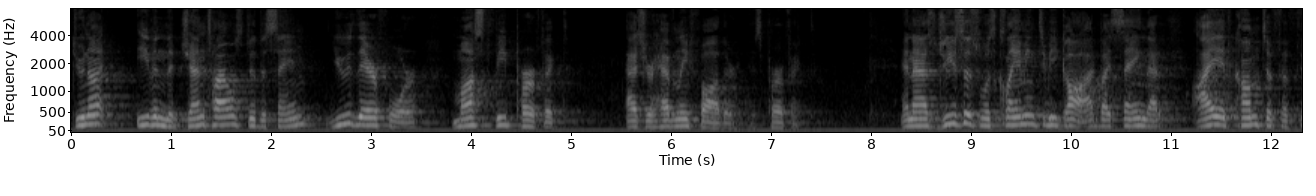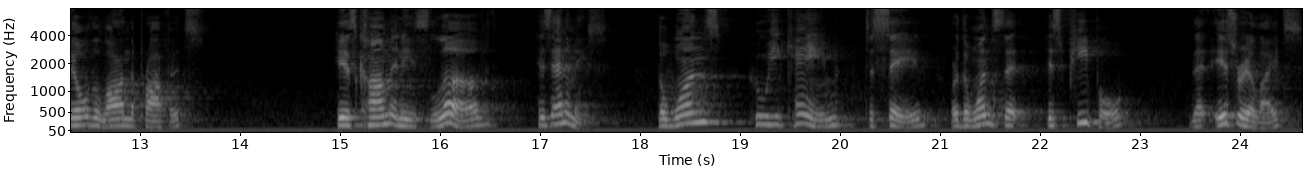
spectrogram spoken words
Do not even the Gentiles do the same? You therefore must be perfect as your heavenly Father is perfect. And as Jesus was claiming to be God by saying that I have come to fulfill the law and the prophets, He has come and he's loved his enemies. The ones who he came to save, or the ones that his people, that Israelites,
